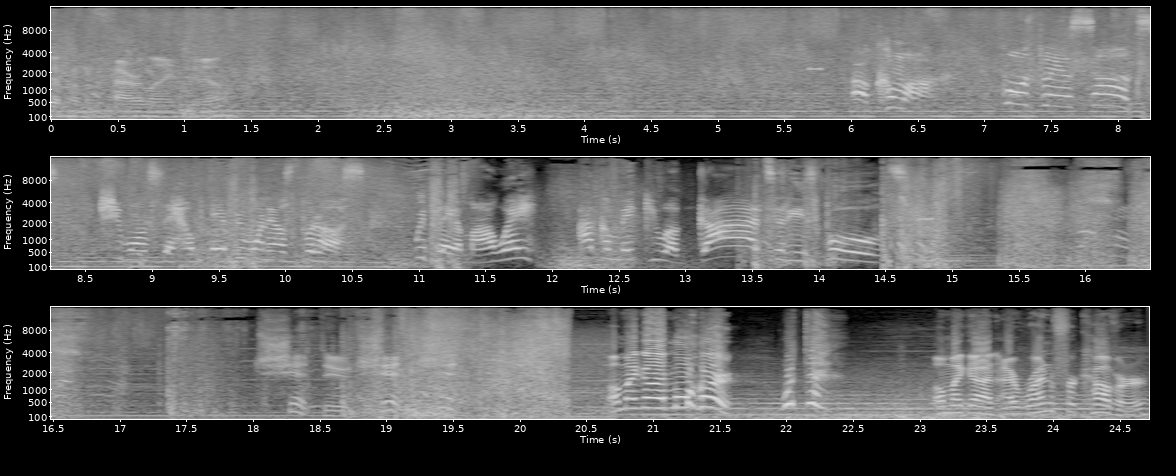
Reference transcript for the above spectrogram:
Do that from the power lines, you know? Oh, come on. Gold plan sucks. She wants to help everyone else but us. We play it my way. I can make you a god to these fools. Shit, dude. Shit, shit. Oh my god, more! What the? Oh my god, I run for cover.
